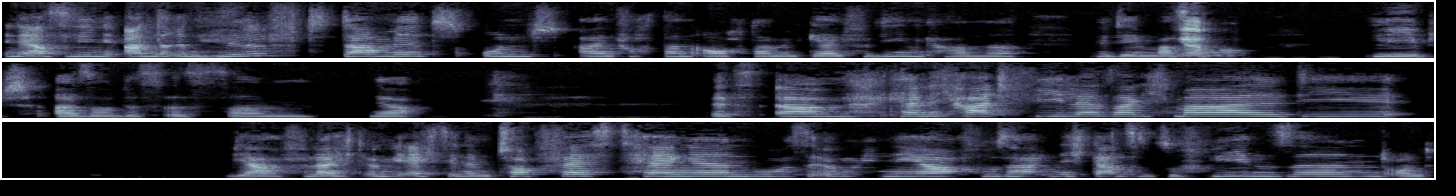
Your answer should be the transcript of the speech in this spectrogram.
in erster Linie anderen hilft damit und einfach dann auch damit Geld verdienen kann, ne? Mit dem, was ja. man liebt. Also das ist, ähm, ja. Jetzt ähm, kenne ich halt viele, sag ich mal, die ja vielleicht irgendwie echt in einem Job festhängen, wo es irgendwie nervt, wo sie halt nicht ganz so zufrieden sind und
